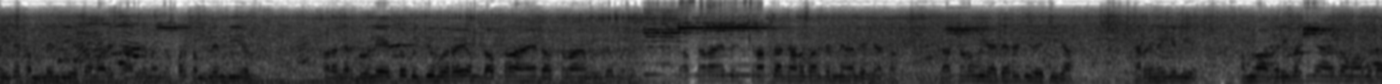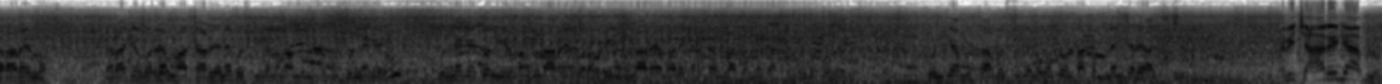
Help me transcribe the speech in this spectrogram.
मिलकर कंप्लेन दिए तो हमारे चार जनों के ऊपर कंप्लेन दिए हम। और अगर बोले तो कुछ भी बोल रहे, हम डॉक्टर आए डॉक्टर आए बोल बोले। डॉक्टर आए तो स्क्रैप का कारोबार करने वाले क्या डॉक्टरों की हेडेरिटी रहती क्या? करने के लिए। हम लोग गरीब आदमी आए तो हम आपको डरा रहे लोग डरा के बोल रहे हम लोग चार जने बस्ती के लोग मिलकर हमको बोलने गए। बोलने गए तो लीडरों को ला रहे हैं बरौड़ियों को ला रहे हैं हमारे घर पे हमला करने का ऐसे बोल रहे हैं। बोल के हम चार बस्ती के लोगों पे उल्टा कंप्लेन करें आज के अभी चाह रहे क्या आप लोग?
